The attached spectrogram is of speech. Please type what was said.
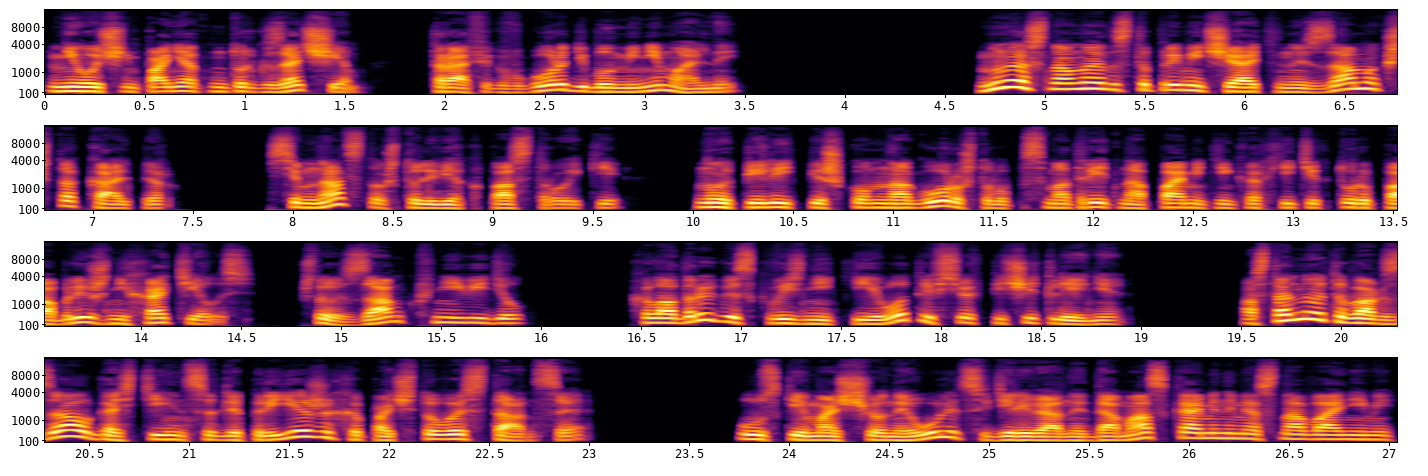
Не очень понятно только зачем. Трафик в городе был минимальный. Ну и основная достопримечательность – замок Штакальпер. 17 что ли, века постройки. Но пилить пешком на гору, чтобы посмотреть на памятник архитектуры поближе, не хотелось. Что я замков не видел? Холодрыга и сквозняки, вот и все впечатление. Остальное это вокзал, гостиница для приезжих и почтовая станция. Узкие мощеные улицы, деревянные дома с каменными основаниями,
